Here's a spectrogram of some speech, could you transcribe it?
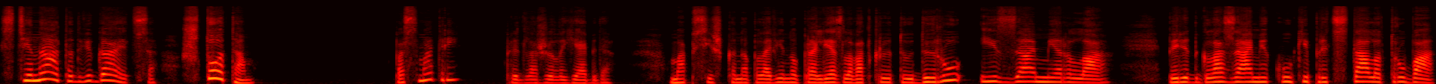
«Стена отодвигается. Что там?» «Посмотри», — предложила ябеда. Мапсишка наполовину пролезла в открытую дыру и замерла. Перед глазами Куки предстала труба.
